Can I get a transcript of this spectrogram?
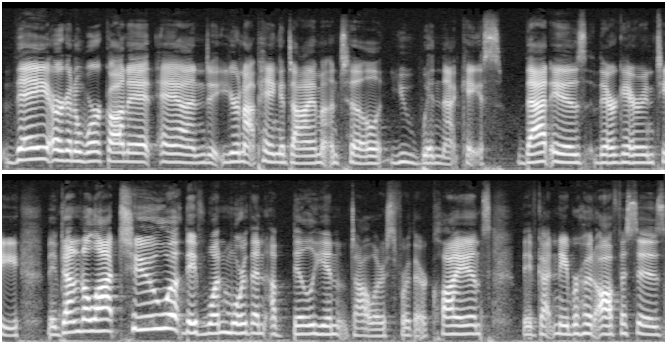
they are going to work on it and you're not paying a dime until you win that case. That is their guarantee. They've done it a lot too. They've won more than a billion dollars for their clients. They've got neighborhood offices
